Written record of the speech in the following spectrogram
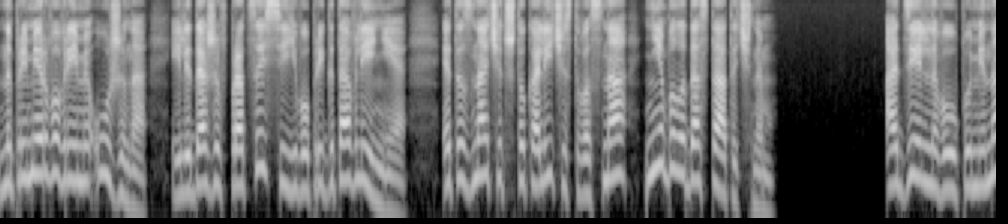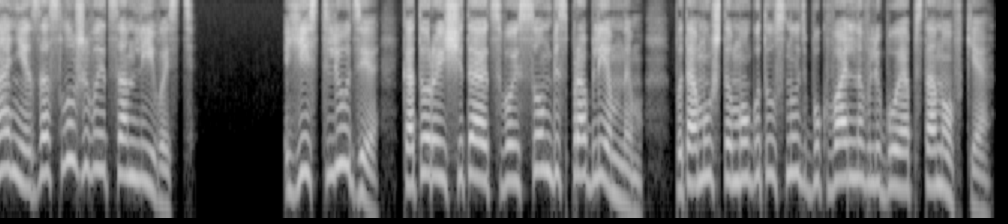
например, во время ужина или даже в процессе его приготовления, это значит, что количество сна не было достаточным. Отдельного упоминания заслуживает сонливость. Есть люди, которые считают свой сон беспроблемным, потому что могут уснуть буквально в любой обстановке.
